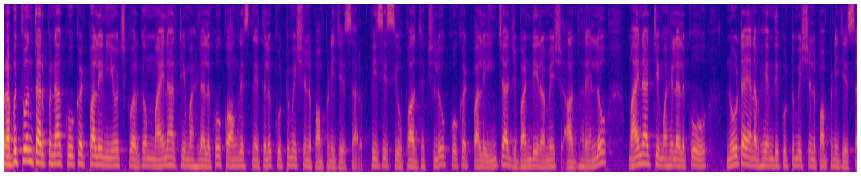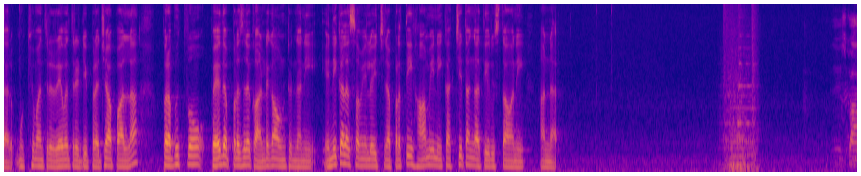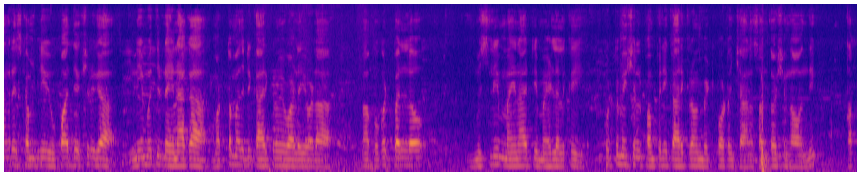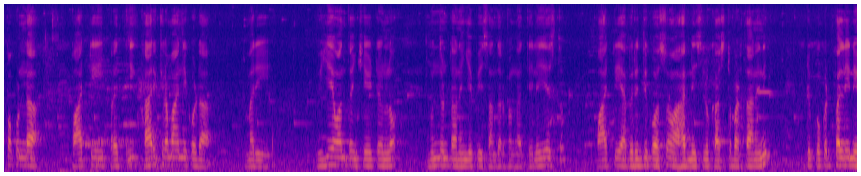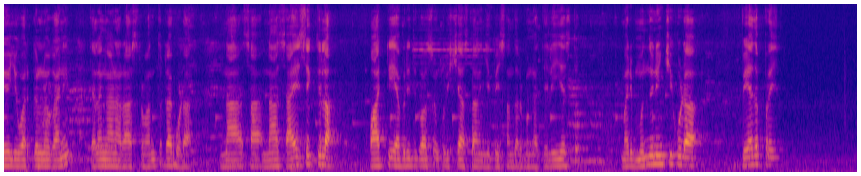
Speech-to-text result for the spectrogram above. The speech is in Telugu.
ప్రభుత్వం తరపున కూకట్పల్లి నియోజకవర్గం మైనార్టీ మహిళలకు కాంగ్రెస్ నేతలు కుట్టుమిషన్లు పంపిణీ చేశారు. పీసీసీ ఉపాధ్యక్షులు కూకట్పల్లి ఇన్ఛార్జ్ బండి రమేష్ ఆధ్వర్యంలో మైనార్టీ మహిళలకు నూట ఎనభై ఎనిమిది కుట్టుమిషన్లు పంపిణీ చేశారు. ముఖ్యమంత్రి రేవంత్ రెడ్డి ప్రజాపాలన ప్రభుత్వం పేద ప్రజలకు అండగా ఉంటుందని ఎన్నికల సమయంలో ఇచ్చిన ప్రతి హామీని ఖచ్చితంగా తీరుస్తామని అన్నారు. ప్రదేశ్ కాంగ్రెస్ కమిటీ ఉపాధ్యక్షుడిగా నియమితుడైనాక మొట్టమొదటి కార్యక్రమం ఇవాళ ఇవాళ మా కుకట్పల్లిలో ముస్లిం మైనారిటీ మహిళలకి కుట్టు మిషన్లు పంపిణీ కార్యక్రమం పెట్టుకోవడం చాలా సంతోషంగా ఉంది. తప్పకుండా పార్టీ ప్రతి కార్యక్రమాన్ని కూడా మరి విజయవంతం చేయటంలో ముందుంటానని చెప్పి సందర్భంగా తెలియజేస్తూ పార్టీ అభివృద్ధి కోసం అహర్నిశలు కష్టపడతానని ఇటు కుకట్పల్లి నియోజకవర్గంలో కానీ తెలంగాణ రాష్ట్రం అంతటా కూడా నా నా సాయశక్తుల పార్టీ అభివృద్ధి కోసం కృషి చేస్తానని చెప్పి సందర్భంగా తెలియజేస్తూ మరి ముందు నుంచి కూడా పేద ప్రజ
